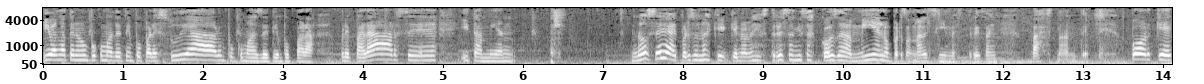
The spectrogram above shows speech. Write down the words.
iban a tener un poco más de tiempo para estudiar, un poco más de tiempo para prepararse y también no sé, hay personas que, que, no les estresan esas cosas. A mí en lo personal sí me estresan bastante. Porque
